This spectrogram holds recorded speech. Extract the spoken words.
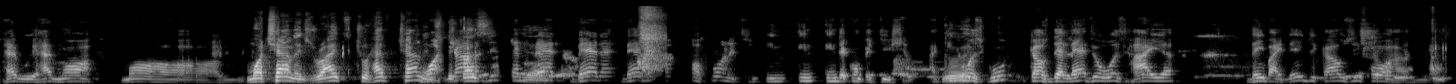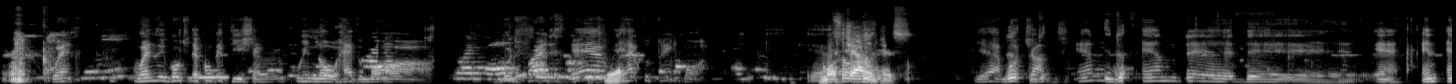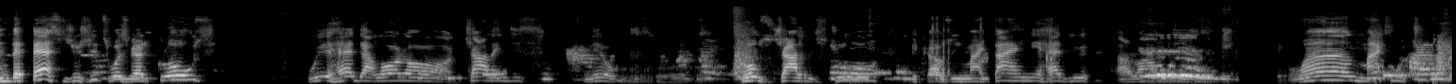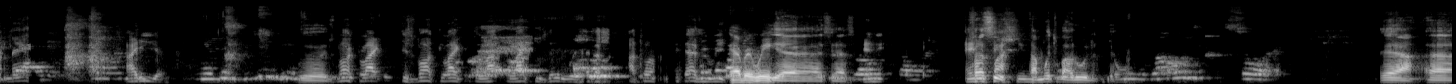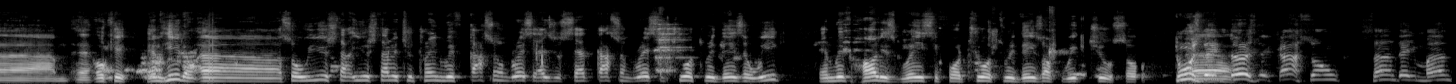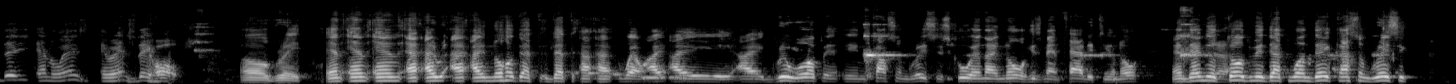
have we have more more more challenge more, right to have challenge more because and yeah. better, better better opponents in, in, in the competition. I think good. it was good because the level was higher day by day because for when when we go to the competition, we know have more good fighters there. Yeah. We have to train more. Yeah. More so challenges. Yeah, more challenges. And and the, the yeah, and and the past jiu-jitsu was very close we had a lot of challenges, you know, close challenge too, because in my time we had around one maximum two tournaments a year. Good. It's not like it's not like like, like today we have a tournament every week. Every week. Yes, yes. Any, any Francisco, tá muito barulho. Yeah. Um, uh, okay. And Hiro, uh, so you start you started to train with Carlson Gracie, as you said, Carlson Gracie two or three days a week, and with Rolls Gracie for two or three days of week two. So Tuesday, uh, Thursday, Carlson, Sunday, Monday, and Wednesday, Wednesday Rolls. Oh, great! And and and I I, I know that that uh, uh, well I, I I grew up in, in Carlson Gracie school and I know his mentality, you know. And then you yeah. told me that one day Carson Gracie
